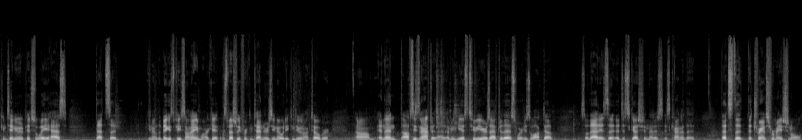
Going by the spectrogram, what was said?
continuing to pitch the way he has, that's a you know the biggest piece on any market, especially for contenders. You know what he can do in October, um, and then the offseason after that. I mean, he has two years after this where he's locked up. So that is a, a discussion that is, is kind of the that's the the transformational.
